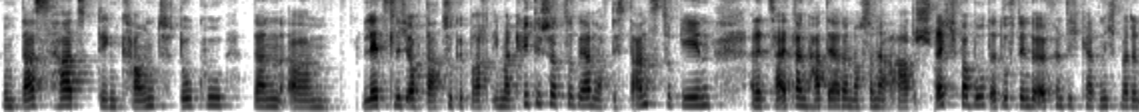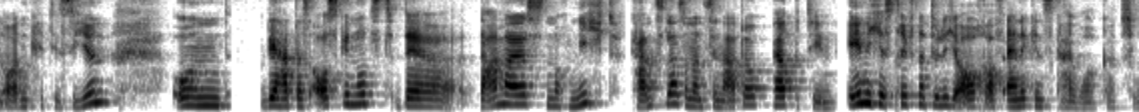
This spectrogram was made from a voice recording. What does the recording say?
Und das hat den Count-Doku dann ähm, letztlich auch dazu gebracht, immer kritischer zu werden, auf Distanz zu gehen. Eine Zeit lang hatte er dann noch so eine Art Sprechverbot. Er durfte in der Öffentlichkeit nicht mehr den Orden kritisieren. Und Wer hat das ausgenutzt? Der damals noch nicht Kanzler, sondern Senator Palpatine. Ähnliches trifft natürlich auch auf Anakin Skywalker zu.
